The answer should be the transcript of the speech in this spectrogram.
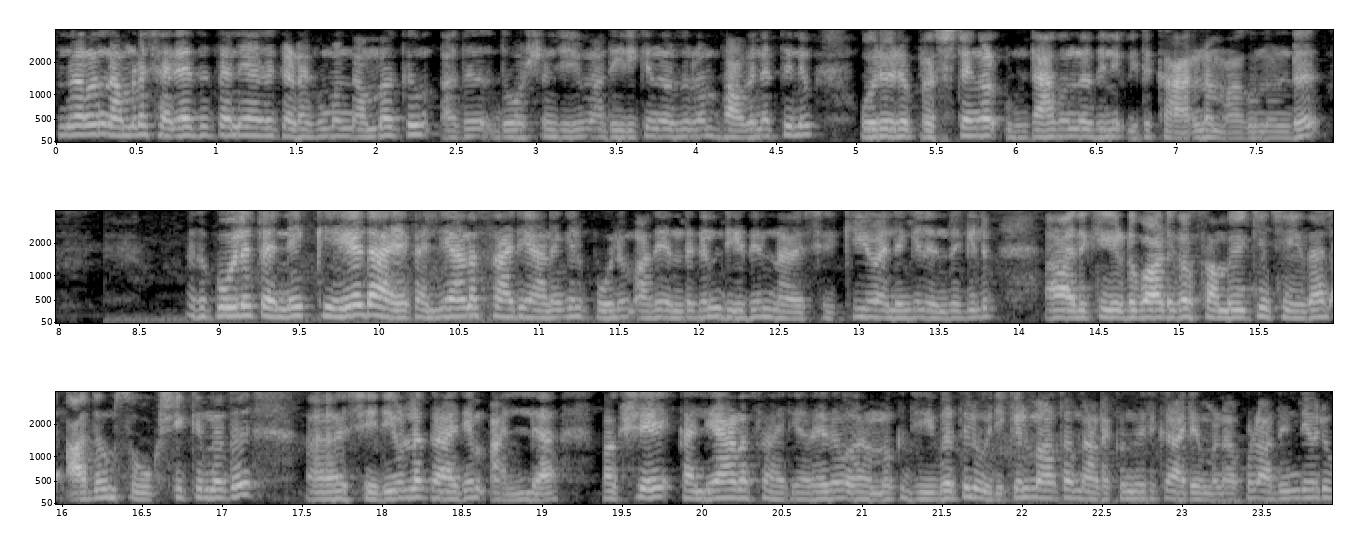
എന്ന് പറഞ്ഞാൽ നമ്മുടെ ശരീരത്തിൽ തന്നെ അത് കിടക്കുമ്പോൾ നമുക്കും അത് ദോഷം ചെയ്യും. അത് ഇരിക്കുന്നിടത്തോളം ഭവനത്തിനും ഓരോരോ പ്രശ്നങ്ങൾ ഉണ്ടാകുന്നതിനും ഇത് കാരണമാകുന്നുണ്ട്. അതുപോലെ തന്നെ കേടായ കല്യാണ സാരി ആണെങ്കിൽ പോലും അത് എന്തെങ്കിലും രീതിയിൽ നശിക്കുകയോ അല്ലെങ്കിൽ എന്തെങ്കിലും അത് കേടുപാടുകൾ സംഭവിക്കുകയോ ചെയ്താൽ അതും സൂക്ഷിക്കുന്നത് ശരിയുള്ള കാര്യം അല്ല. പക്ഷേ കല്യാണ സാരി അതായത് നമുക്ക് ജീവിതത്തിൽ ഒരിക്കൽ മാത്രം നടക്കുന്ന ഒരു കാര്യമാണ്. അപ്പോൾ അതിന്റെ ഒരു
